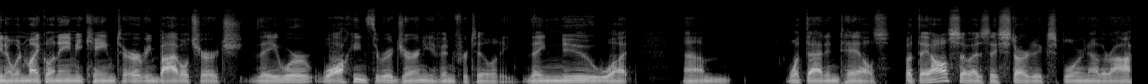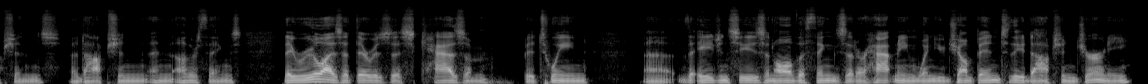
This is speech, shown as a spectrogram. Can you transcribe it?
you know, when Michael and Amy came to Irving Bible Church, they were walking through a journey of infertility. They knew what um, what that entails, but they also, as they started exploring other options, adoption and other things, they realized that there was this chasm between uh, the agencies and all the things that are happening when you jump into the adoption journey,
